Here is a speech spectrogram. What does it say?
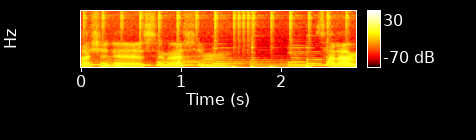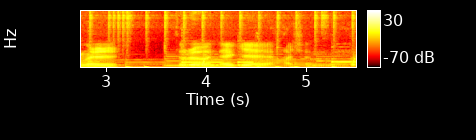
자신의 선하심, 사랑을 드러내게 하셨네.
